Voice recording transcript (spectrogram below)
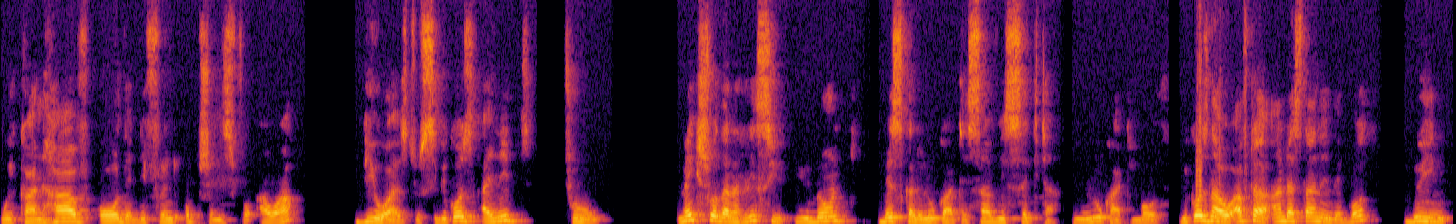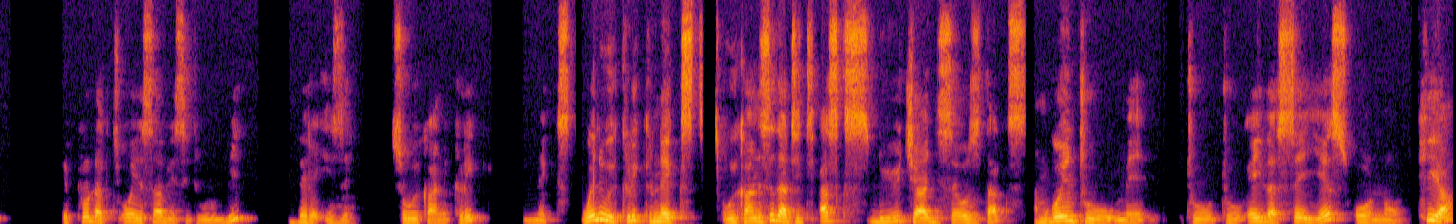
we can have all the different options for our viewers to see because i need to make sure that at least you, you don't basically look at a service sector you look at both. Because now after understanding the both doing a product or a service it will be very easy. So we can click next. When we click next we can see that it asks do you charge sales tax? I'm going to to, to either say yes or no. Here,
